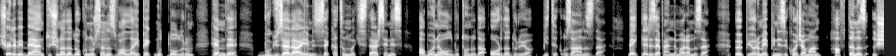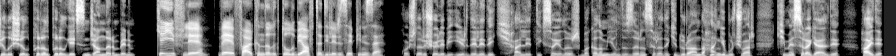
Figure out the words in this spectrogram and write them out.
Şöyle bir beğen tuşuna da dokunursanız vallahi pek mutlu olurum. Hem de bu güzel ailemize katılmak isterseniz abone ol butonu da orada duruyor, bir tık uzağınızda. Bekleriz efendim aramıza. Öpüyorum hepinizi kocaman. Haftanız ışıl ışıl pırıl pırıl geçsin canlarım benim. Keyifli ve farkındalık dolu bir hafta dileriz hepinize. Koçları şöyle bir irdeledik, hallettik sayılır. Bakalım yıldızların sıradaki durağında hangi burç var? Kime sıra geldi? Haydi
